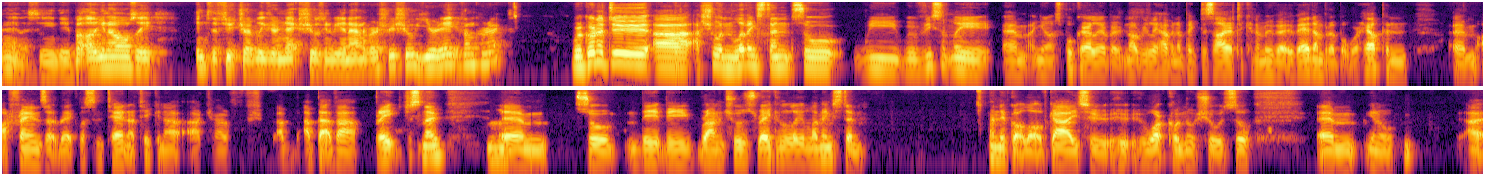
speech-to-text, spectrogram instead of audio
Yeah, let's see indeed. But uh, you know, obviously, into the future, I believe your next show is going to be an anniversary show, year eight, if I'm correct. We're going to do uh, a show in Livingston. So we we recently, um, you know, spoke earlier about not really having a big desire to kind of move out of Edinburgh, but we're helping um, our friends at Reckless Intent are taking a, a kind of a, a, bit of a break just now. Mm-hmm. Um, so they they run shows regularly in Livingston, and they've got a lot of guys who who, who work on those shows. So, um, you know, uh,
